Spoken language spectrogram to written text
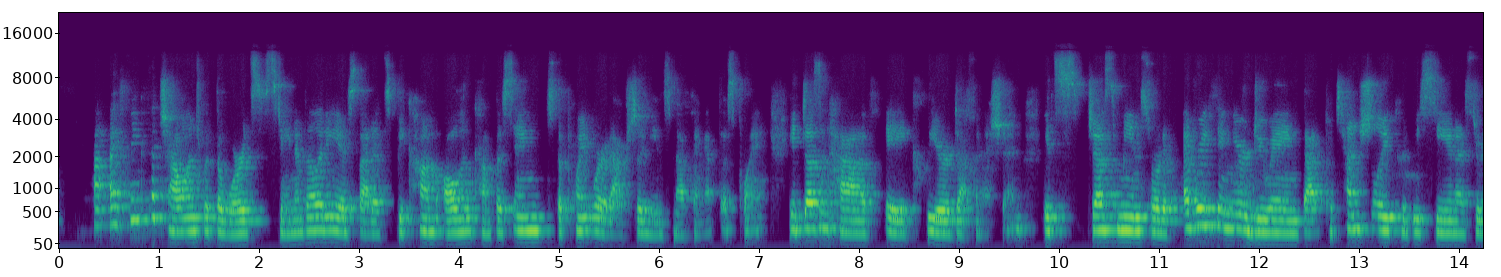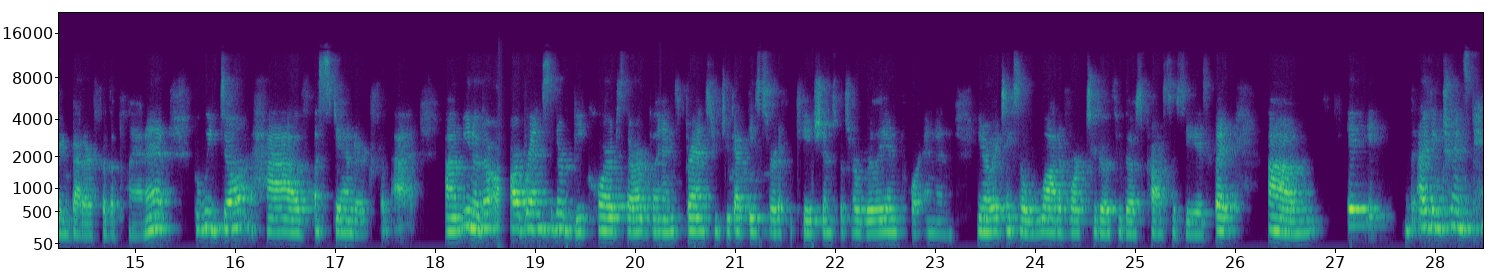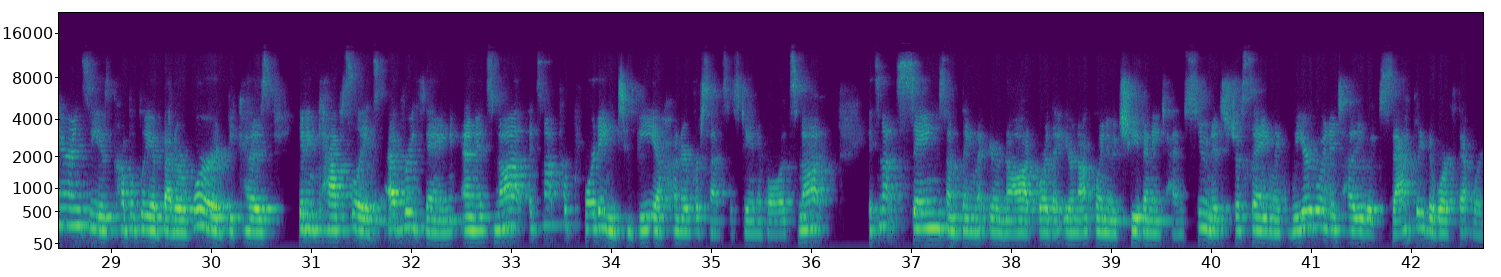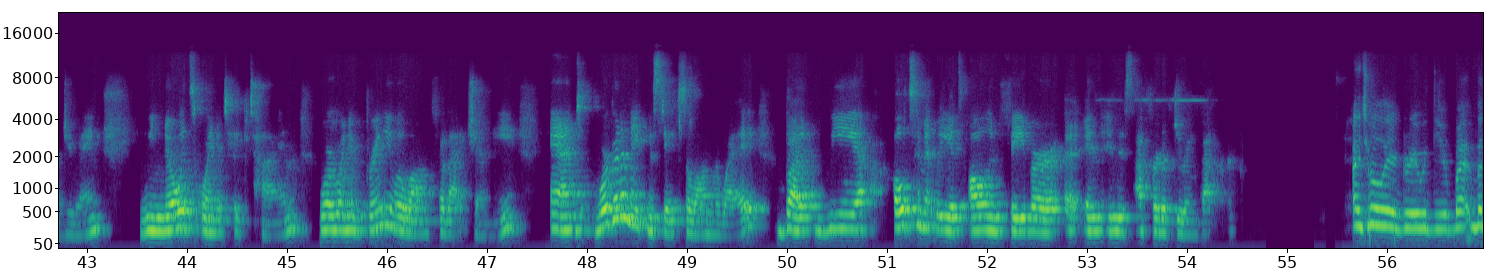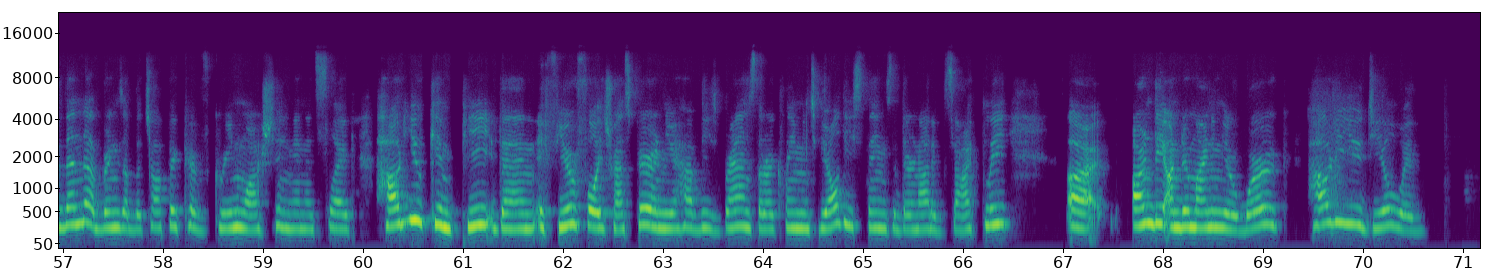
I think the challenge with the word sustainability is that it's become all encompassing to the point where it actually means nothing at this point. It doesn't have a clear definition. It just means sort of everything you're doing that potentially could be seen as doing better for the planet, but we don't have a standard for that. Um, you know, there are brands that are B Corps, there are brands, brands who do get these certifications, which are really important. And, you know, it takes a lot of work to go through those processes. But um, it, I think transparency is probably a better word because it encapsulates everything and it's not it's not purporting to be 100% sustainable. It's not it's not saying something that you're not or that you're not going to achieve anytime soon. It's just saying like we are going to tell you exactly the work that we're doing. We know it's going to take time. We're going to bring you along for that journey and we're going to make mistakes along the way, but we ultimately it's all in favor uh, in in this effort of doing better. I totally agree with you. But but then that brings up the topic of greenwashing. And it's like, how do you compete then if you're fully transparent, you have these brands that are claiming to be all these things that they're not exactly? Uh, aren't they undermining your work? How do you deal with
